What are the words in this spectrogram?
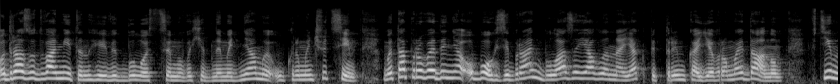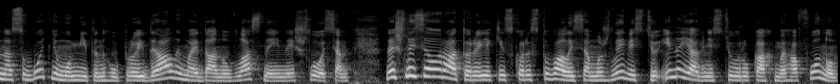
Одразу два мітинги відбулось цими вихідними днями у Кременчуці. Мета проведення обох зібрань була заявлена як підтримка Євромайдану. Втім, на суботньому мітингу про ідеали майдану власне і не йшлося. Знайшлися оратори, які скористувалися можливістю і наявністю у руках мегафону,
